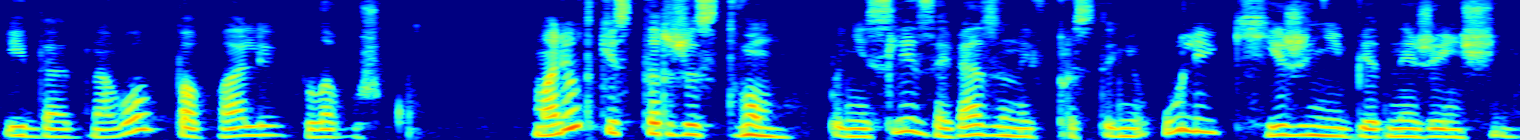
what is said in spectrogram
и до одного попали в ловушку. Малютки с торжеством понесли завязанный в простыню улей к хижине бедной женщине.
